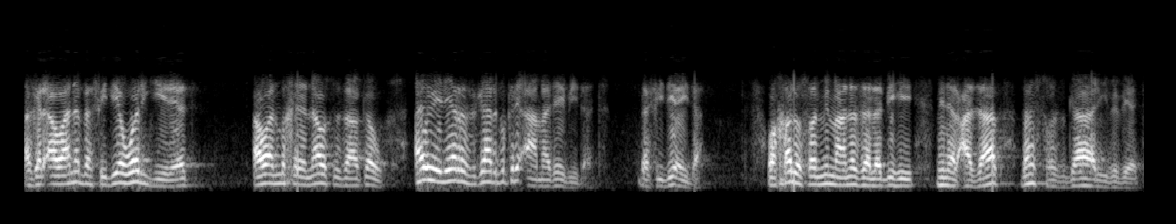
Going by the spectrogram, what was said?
ئەگەر ئەوانە بە فیدە وەرگیرێت ئەوان بخێ ناو سزاکە و ئەوی لێ ڕزگار بکرێ ئامادەی بیدات. بە فیدە ئەیدا. وخلص مما نزل به من العذاب بس ڕزگاری ببێت.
